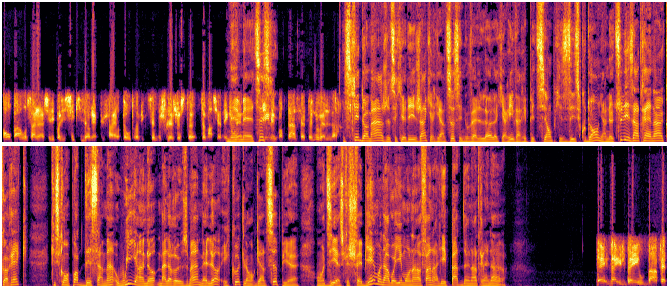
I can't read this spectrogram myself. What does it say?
On pense à, chez les policiers qu'il aurait pu faire d'autres victimes. Je voulais juste te mentionner mais, que mais, c'est important cette nouvelle-là. Ce qui est dommage, c'est qu'il y a des gens qui regardent ça, ces nouvelles-là, qui arrivent à répétition, puis qui se disent, coudon, y en a-tu des entraîneurs corrects qui se comportent décemment? Oui, il y en a, malheureusement, mais là, écoute, là, on regarde ça, puis euh, on dit, est-ce que je fais bien, moi, d'envoyer mon enfant dans les pattes d'un entraîneur? Ben, ben, ben, ben en fait,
